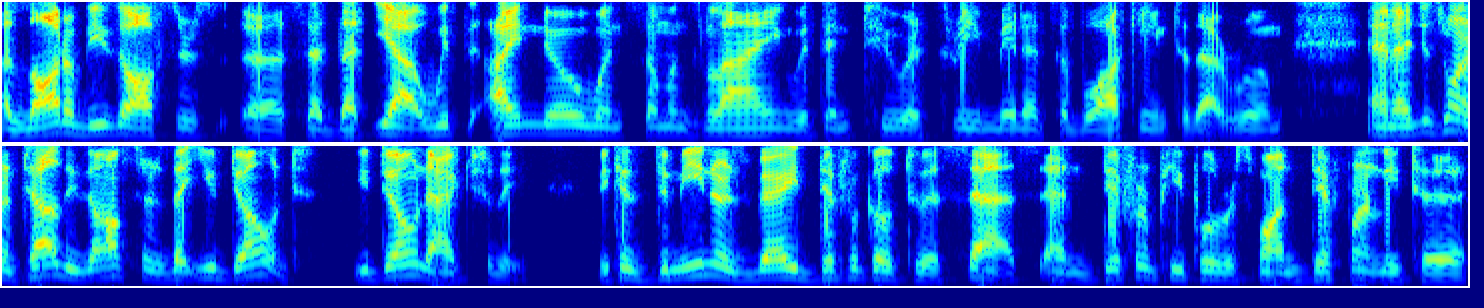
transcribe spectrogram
a lot of these officers uh, said that, yeah, with I know when someone's lying within two or three minutes of walking into that room, and I just want to tell these officers that you don't, you don't actually, because demeanor is very difficult to assess, and different people respond differently to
